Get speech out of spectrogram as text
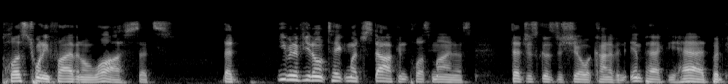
plus 25 in a loss. That's that. Even if you don't take much stock in plus minus, that just goes to show what kind of an impact he had. But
